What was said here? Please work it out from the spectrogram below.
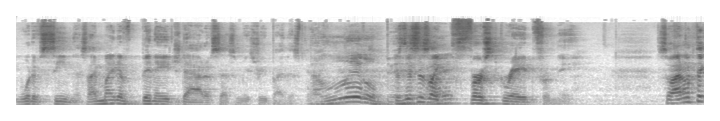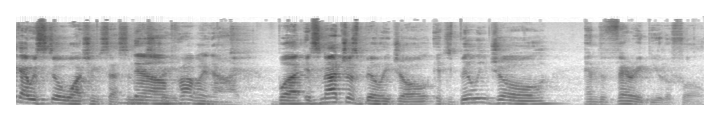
would have seen this. I might have been aged out of Sesame Street by this point. a little bit. Because this is like right? first grade for me. So I don't think I was still watching Sesame no, Street. probably not. But it's not just Billy Joel. It's Billy Joel and the very beautiful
